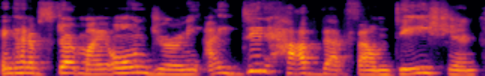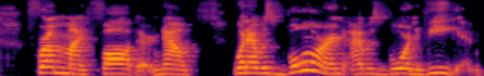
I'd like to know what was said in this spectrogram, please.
and kind of start my own journey, I did have that foundation from my father. Now, when I was born, I was born vegan.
